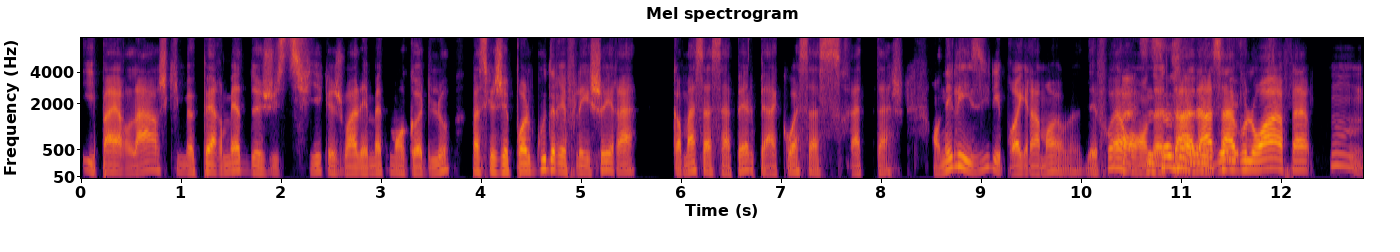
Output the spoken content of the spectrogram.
hyper larges qui me permettent de justifier que je vais aller mettre mon code là parce que je n'ai pas le goût de réfléchir à comment ça s'appelle et à quoi ça se rattache. On est lazy, les programmeurs. là. Des fois, Ben, on a ça, tendance à vouloir faire Hmm,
